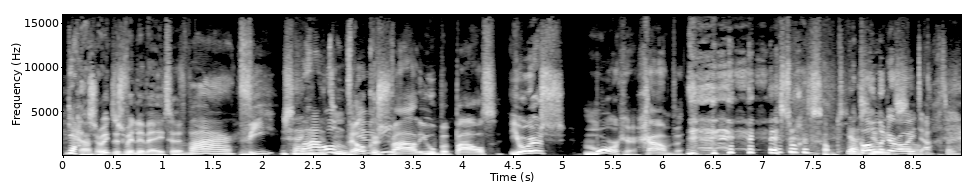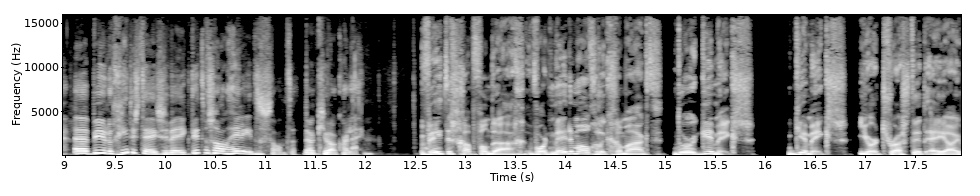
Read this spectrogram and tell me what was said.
Ja. Dan zou ik dus willen weten... Waar wie, zijn waarom, welke zwaluw bepaalt... jongens, morgen gaan we. dat is toch interessant. we komen er ooit achter. Uh, biologie dus deze week. Dit was al een hele interessante. Dankjewel, Carlijn. Wetenschap vandaag wordt mede mogelijk gemaakt door Gimmicks. Gimmicks, your trusted AI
